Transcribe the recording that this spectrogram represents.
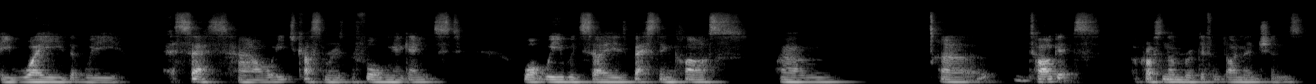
a way that we assess how each customer is performing against what we would say is best in class um, uh, targets across a number of different dimensions.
